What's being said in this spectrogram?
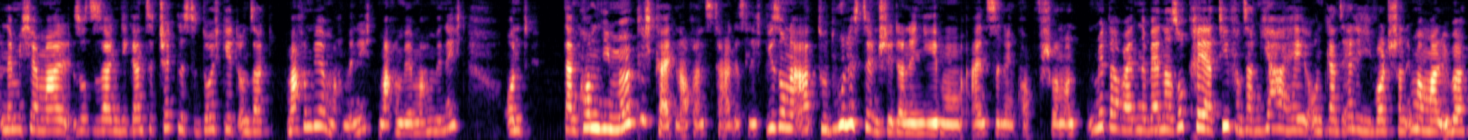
nämlich ja mal sozusagen die ganze Checkliste durchgeht und sagt, machen wir, machen wir nicht, machen wir, machen wir nicht. Und dann kommen die Möglichkeiten auch ans Tageslicht. Wie so eine Art To-Do-Liste entsteht dann in jedem einzelnen Kopf schon. Und Mitarbeitende werden da so kreativ und sagen, ja, hey, und ganz ehrlich, ich wollte schon immer mal über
